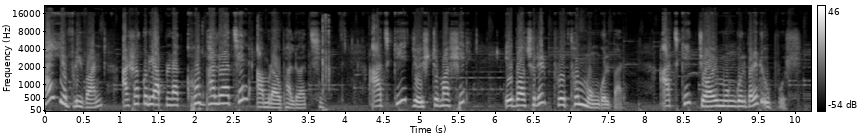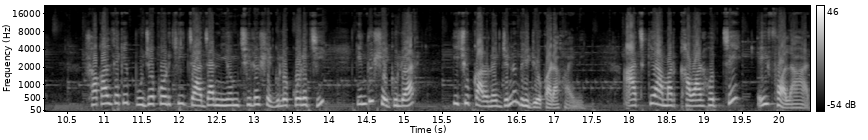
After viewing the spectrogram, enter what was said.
হাই এভরিওয়ান আশা করি আপনারা খুব ভালো আছেন, আমরাও ভালো আছি। আজকে জ্যৈষ্ঠ মাসের এবছরের প্রথম মঙ্গলবার। আজকে জয় মঙ্গলবারের উপোস। সকাল থেকে পুজো করছি, যা যা নিয়ম ছিল সেগুলো করেছি, কিন্তু সেগুলো আর কিছু কারণের জন্য ভিডিও করা হয়নি। আজকে আমার খাওয়ার হচ্ছে এই ফলাহার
